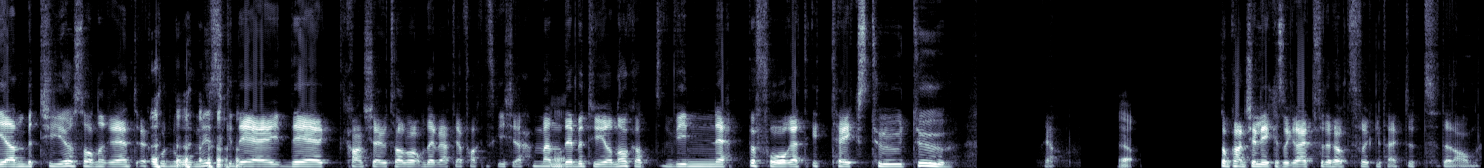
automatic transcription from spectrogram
igjen betyr sånn rent økonomisk, det, det kan ikke jeg uttale meg om. Det vet jeg faktisk ikke. Men det betyr nok at vi neppe får et It Takes Two-Two. Ja. ja. Som kanskje er like så greit, for det hørtes fryktelig teit ut, det navnet.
